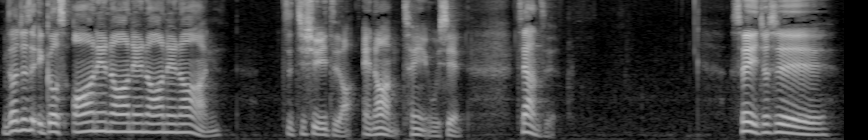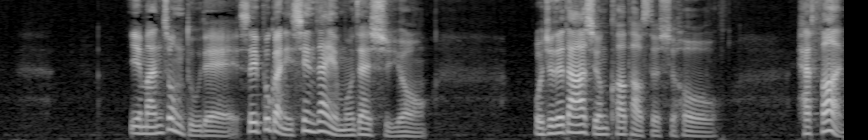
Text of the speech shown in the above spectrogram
你知道，就是 it goes on and on and on and on，就继续一直哦，and on 乘以无限这样子。所以就是也蛮中毒的。所以不管你现在有没有在使用，我觉得大家使用 Clubhouse 的时候 have fun，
